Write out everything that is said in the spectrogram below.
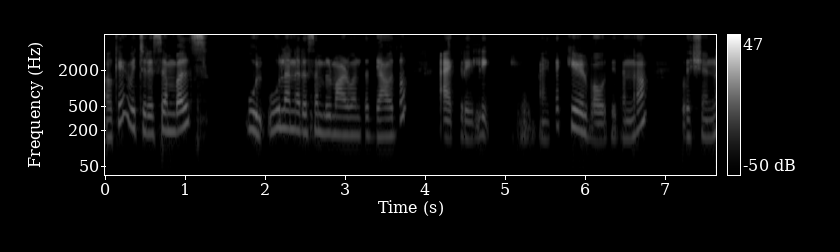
okay which resembles wool ಊಲನ್ನು ರೆಸೆಂಬಲ್ ಮಾಡುವಂಥದ್ದು ಯಾವುದು? ಆಕ್ರಿಲಿಕ್ ಆಯ್ತಾ? ಕೇಳ್ಬಹುದು ಇದನ್ನ ಕ್ವೆಶನ್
